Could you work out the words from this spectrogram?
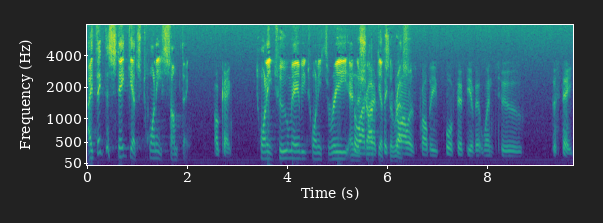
I I think the state gets twenty something, Okay. Twenty two maybe twenty three, and so the shop gets the $6, rest. Probably four fifty of it went to the state.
